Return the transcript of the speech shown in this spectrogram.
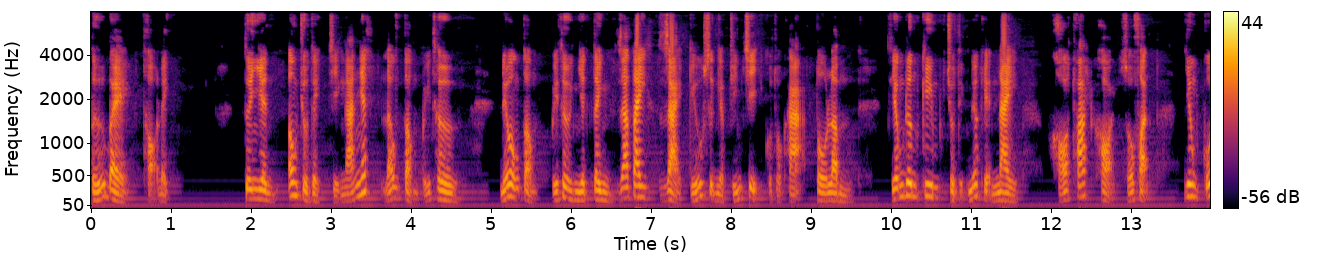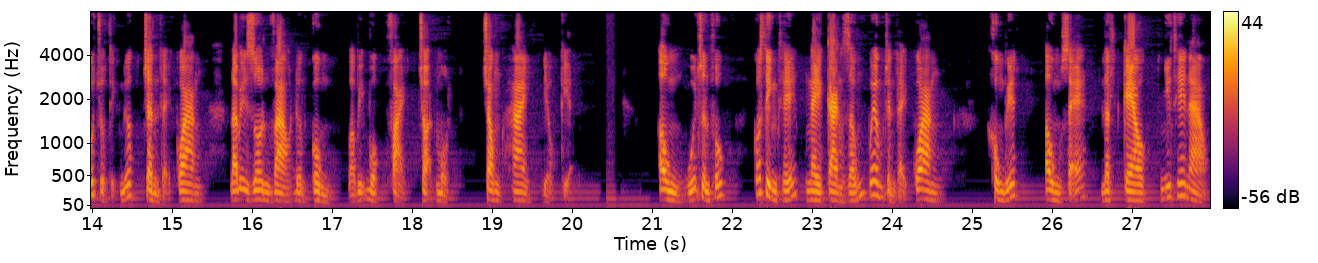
tứ bề thọ địch. Tuy nhiên, ông Chủ tịch chỉ ngán nhất là ông Tổng Bí Thư nếu ông Tổng Bí thư nhiệt tình ra tay giải cứu sự nghiệp chính trị của thuộc hạ Tô Lâm, thì ông Đương Kim Chủ tịch nước hiện nay khó thoát khỏi số phận, nhưng cố Chủ tịch nước Trần Đại Quang đã bị dồn vào đường cùng và bị buộc phải chọn một trong hai điều kiện. Ông Nguyễn Xuân Phúc có tình thế ngày càng giống với ông Trần Đại Quang, không biết ông sẽ lật kèo như thế nào.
